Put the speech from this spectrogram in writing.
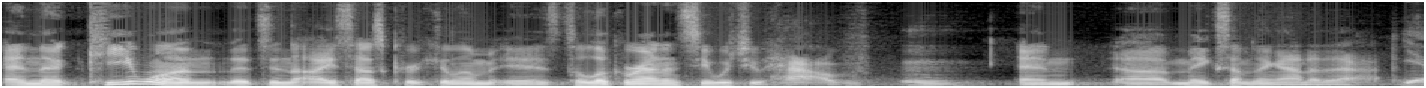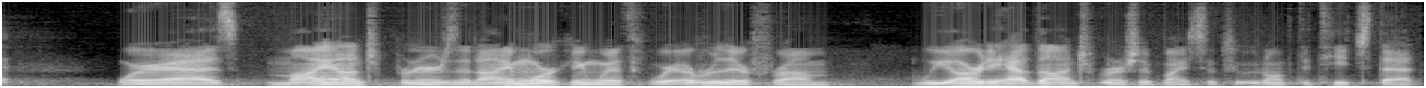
And the key one that's in the Ice House curriculum is to look around and see what you have and uh, make something out of that. Yep. Whereas my entrepreneurs that I'm working with, wherever they're from, we already have the entrepreneurship mindset, so we don't have to teach that.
